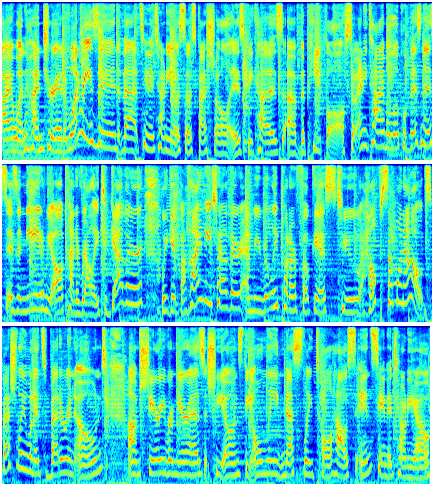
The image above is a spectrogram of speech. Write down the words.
Y100. One reason that San Antonio is so special is because of the people. So, anytime a local business is in need, we all kind of rally together, we get behind each other, and we really put our focus to help someone out, especially when it's veteran owned. Um, Sherry Ramirez, she owns the only Nestle Toll House in San Antonio,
